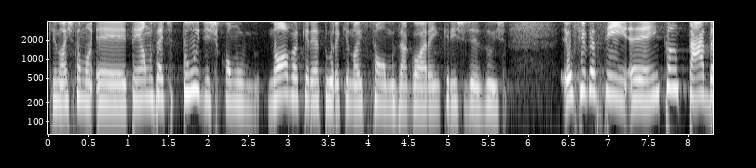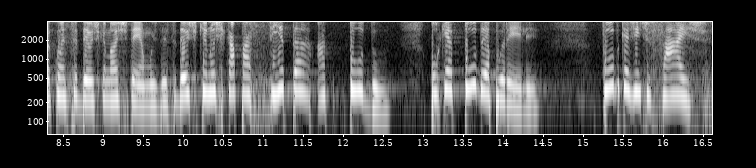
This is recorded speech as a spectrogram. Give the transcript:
que nós tomo, é, tenhamos atitudes como nova criatura que nós somos agora em Cristo Jesus. Eu fico assim é, encantada com esse Deus que nós temos, esse Deus que nos capacita a tudo, porque tudo é por Ele. Tudo que a gente faz,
